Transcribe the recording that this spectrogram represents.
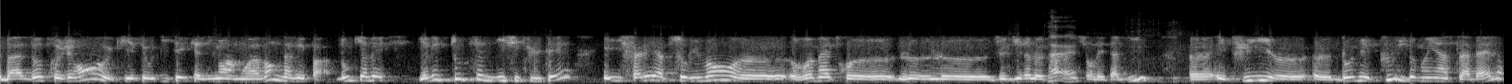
bah, d'autres gérants euh, qui étaient audités quasiment un mois avant ne l'avaient pas. Donc il y avait, il y avait toute cette difficulté et il fallait absolument euh, remettre euh, le, le, je dirais, le travail ouais. sur l'établi euh, et puis euh, euh, donner plus de moyens à ce label,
